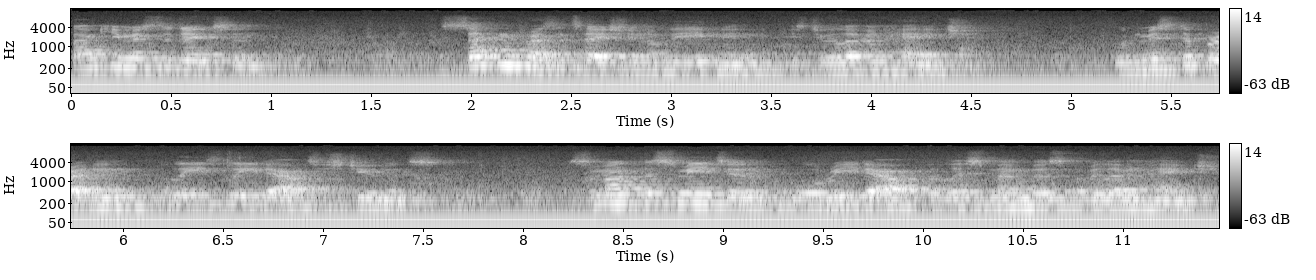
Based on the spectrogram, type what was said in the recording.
Thank you, Mr Dixon. The second presentation of the evening is to 11H. Would Mr. Brennan please lead out his students? Samantha Smeaton will read out the list members of 11H.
